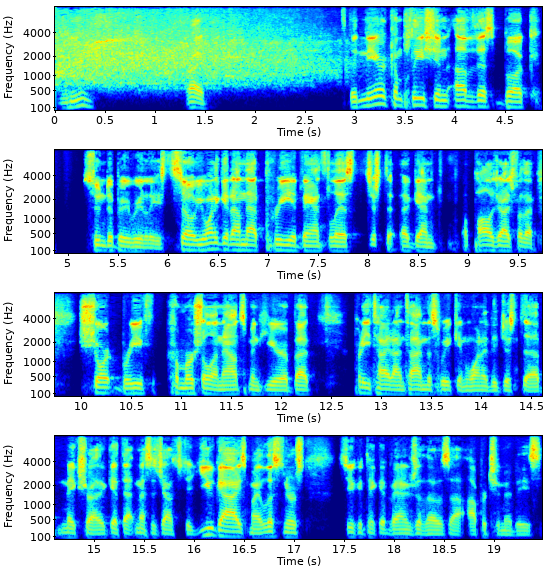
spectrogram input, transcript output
Mm-hmm. Right. The near completion of this book soon to be released. So you want to get on that pre-advanced list. Just to, again, apologize for the short, brief commercial announcement here, but pretty tight on time this week and wanted to just uh, make sure I get that message out to you guys, my listeners, so you can take advantage of those uh, opportunities.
